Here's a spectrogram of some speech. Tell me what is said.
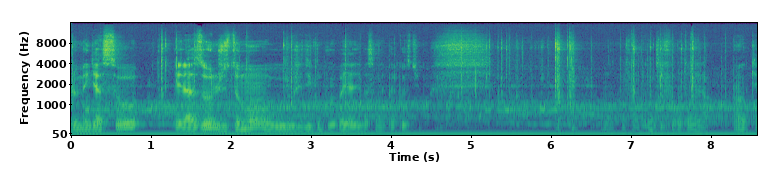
le méga saut et la zone justement où j'ai dit qu'on pouvait pas y aller parce qu'on n'a pas le costume. Donc en fin de compte, il faut retourner là. Ok.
